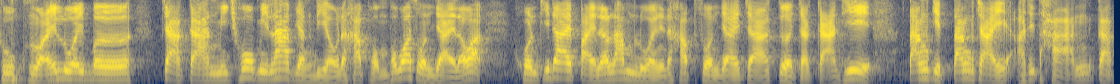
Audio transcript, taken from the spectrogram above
ถูกหวยรวยเบอร์ จากการมีโชคมีลาบอย่างเดียวนะครับ ผมเพราะว่าส่วนใหญ่แล้วอะ คนที่ได้ไปแล้วร่ำรวยนี่นะครับ ส่วนใหญ่จะเกิดจากการที่ตั้งจิตตั้งใจอธิษฐานกับ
